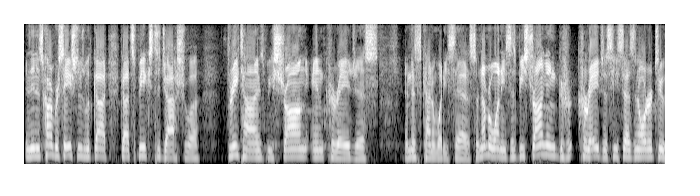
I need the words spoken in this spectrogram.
And in his conversations with God, God speaks to Joshua three times be strong and courageous. And this is kind of what he says. So, number one, he says, be strong and courageous, he says, in order to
